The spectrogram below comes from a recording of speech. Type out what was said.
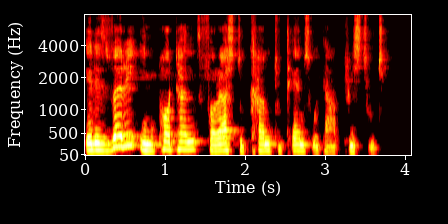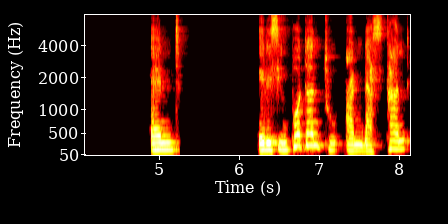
it is very important for us to come to terms with our priesthood. And it is important to understand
